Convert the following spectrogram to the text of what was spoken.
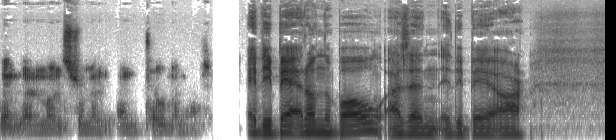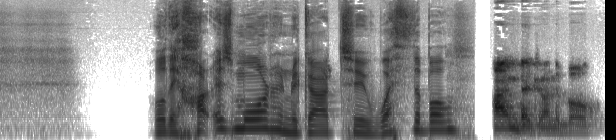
than, than Lundstram and, and Tillman. Are they better on the ball? As in, are they better Will they hurt us more in regard to with the ball? I'm better on the ball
